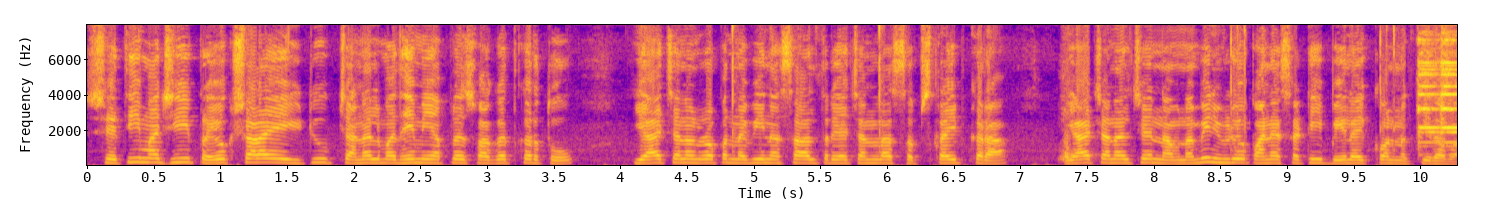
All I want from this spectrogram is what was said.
शेती माझी प्रयोगशाळा या यूट्यूब चॅनलमध्ये मी आपलं स्वागत करतो. या चॅनलवर आपण नवीन असाल तर या चॅनलला सबस्क्राईब करा. या चॅनलचे नवनवीन व्हिडिओ पाहण्यासाठी बेल आयकॉन नक्की दाबा.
